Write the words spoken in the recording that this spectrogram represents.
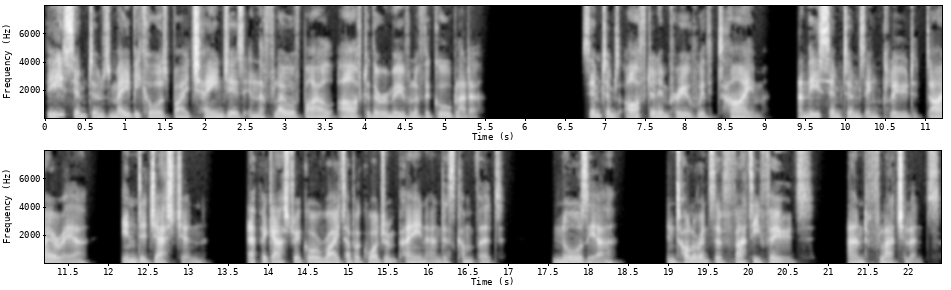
These symptoms may be caused by changes in the flow of bile after the removal of the gallbladder. Symptoms often improve with time, and these symptoms include diarrhea, indigestion, epigastric or right upper quadrant pain and discomfort, nausea, intolerance of fatty foods, and flatulence.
